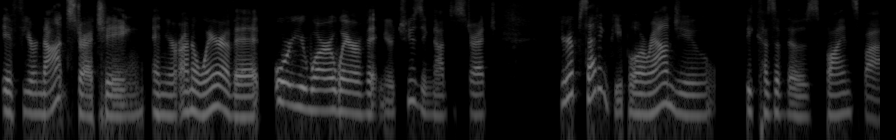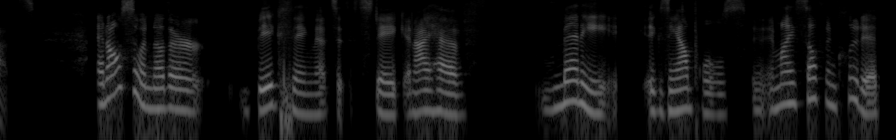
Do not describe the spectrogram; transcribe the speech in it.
if you're not stretching and you're unaware of it, or you are aware of it and you're choosing not to stretch, you're upsetting people around you because of those blind spots. And also, another big thing that's at stake, and I have many examples, and myself included,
